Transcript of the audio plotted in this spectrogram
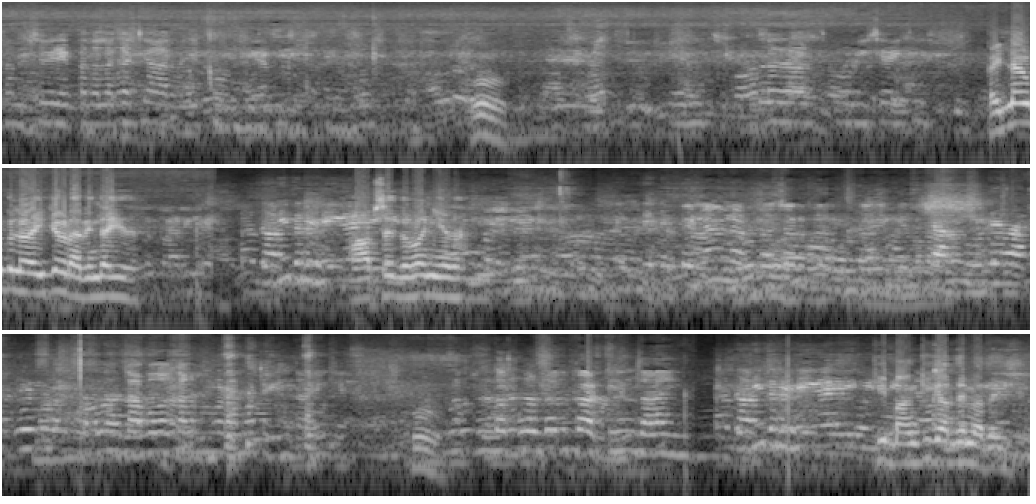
ਸਾਨੂੰ ਸਵੇਰੇ ਪਤਾ ਲੱਗਾ 4 ਵਜੇ ਫੋਨ ਗਿਆ ਵੀ ਹੂੰ। ਇਹਨੂੰ ਸਜ਼ਾ ਹੋਣੀ ਚਾਹੀਦੀ। ਪਹਿਲਾਂ ਵੀ ਕੋਈ ਲੜਾਈ ਝਗੜਾ ਰਹਿੰਦਾ ਸੀ ਆਪਸੇ ਦੋਵਾਂ ਜੀਆਂ ਦਾ। ਪਹਿਲਾਂ ਲੜਦਾ ਝਗੜਾ ਰਹਿੰਦਾ ਸੀ। ਕੀ ਮੰਗ ਕੀ ਕਰਦੇ ਮਾਤਾ ਜੀ?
